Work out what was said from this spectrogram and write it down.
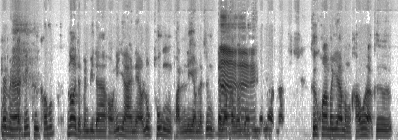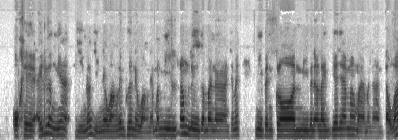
ใช่ไหมฮะคือคือเขานอกจากเป็นบิดาของนิยายแนวลูกทุ่งขวัญเรียมอะไรซึ่งได้รับการยกย่องเยอะมากนะคือความพยายามของเขาอะคือ โอเค ไอ้เรื่องเนี้ยหญิงรักหญิงในวังเล่นเพื่อนในวังเนี่ยมันมีร่ำลือกันมานานใช่ไหมมีเป็นกรอนมีเป็นอะไรเยอะแยะมากมายมานาน แต่ว่า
